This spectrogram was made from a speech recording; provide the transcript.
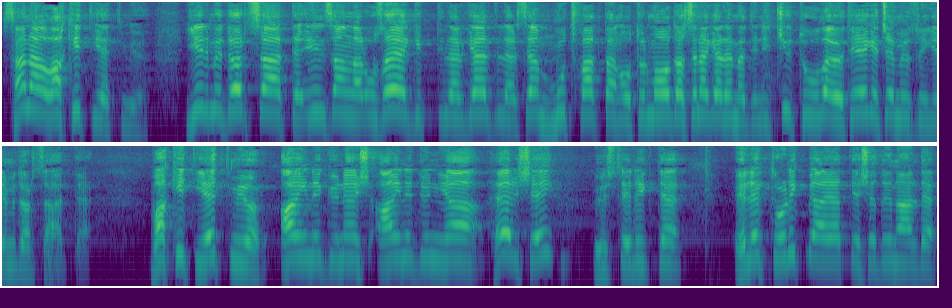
Sana vakit yetmiyor. 24 saatte insanlar uzaya gittiler geldiler. Sen mutfaktan oturma odasına gelemedin. İki tuğla öteye geçemiyorsun 24 saatte. Vakit yetmiyor. Aynı güneş, aynı dünya, her şey. Üstelik de elektronik bir hayat yaşadığın halde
